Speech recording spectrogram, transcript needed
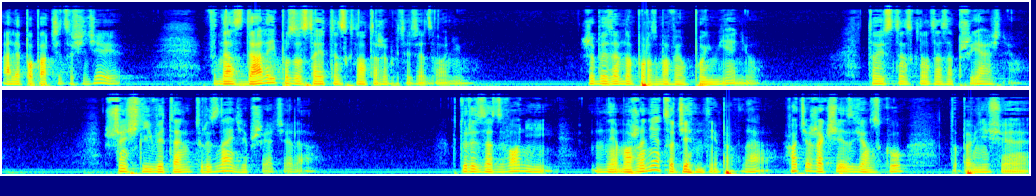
Ale popatrzcie, co się dzieje. W nas dalej pozostaje tęsknota, żeby ktoś zadzwonił. Żeby ze mną porozmawiał po imieniu. To jest tęsknota za przyjaźnią. Szczęśliwy ten, który znajdzie przyjaciela. Który zadzwoni, może nie codziennie, prawda? Chociaż jak się jest w związku, to pewnie się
